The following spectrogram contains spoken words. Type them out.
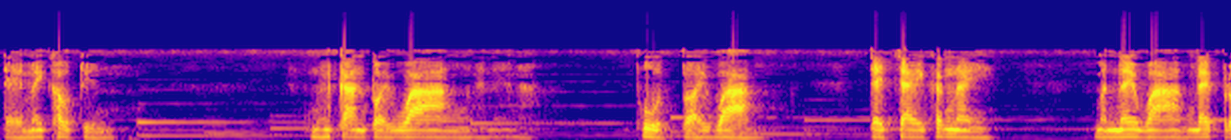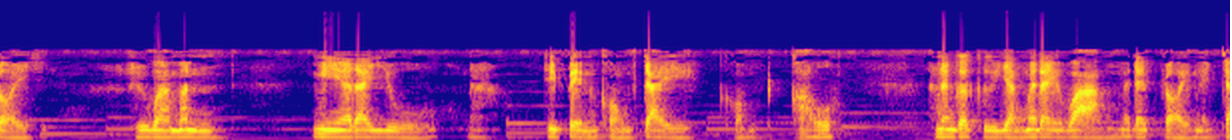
แต่ไม่เข้าถึง เหมือนการปล่อยวางนะนะพูดปล่อยวาง แต่ใจข้างใน มันได้วางได้ปล่อย หรือว่ามันมีอะไรอยู่นะที่เป็นของใจของเขาอันนั้นก็คือยังไม่ได้วางไม่ได้ปล่อยในใจ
